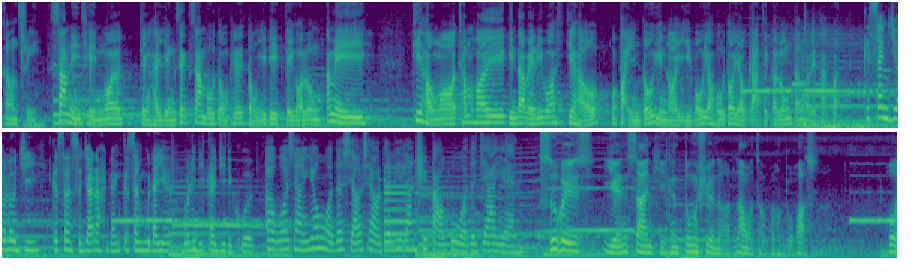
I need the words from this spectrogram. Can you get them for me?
country. 三年前我净系认识三宝洞、霹雳洞呢啲几个窿，因为 之後我侵開建達 Valley Watch 之後，我發現到原來怡保有好多有價值嘅窿等我哋發掘。kesan geologi, kesan sejarah dan kesan budaya boleh dikaji di gua. 呃，我想用我的小小的力量去保护我的家园。石灰岩山体跟洞穴呢，让我找到很多化石。我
